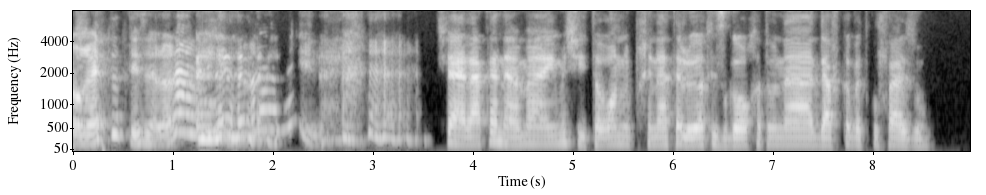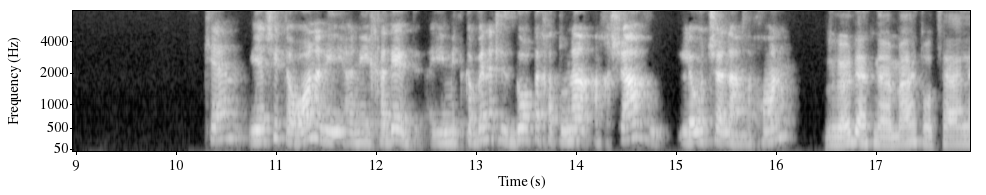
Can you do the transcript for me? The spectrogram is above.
קוראת אותי? זה לא להאמין, לא להאמין. שאלה כאן נעמה, האם יש יתרון מבחינת עלויות לסגור חתונה דווקא בתקופה הזו? כן, יש יתרון, אני, אני אחדד, היא מתכוונת לסגור את החתונה עכשיו לעוד שנה, נכון? לא יודעת, נעמה, את רוצה ל...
